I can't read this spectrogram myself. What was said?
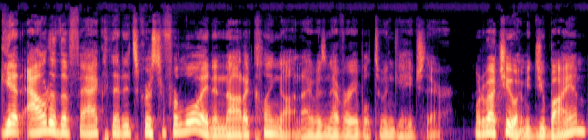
get out of the fact that it's Christopher Lloyd and not a Klingon. I was never able to engage there. What about you? I mean, did you buy him?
